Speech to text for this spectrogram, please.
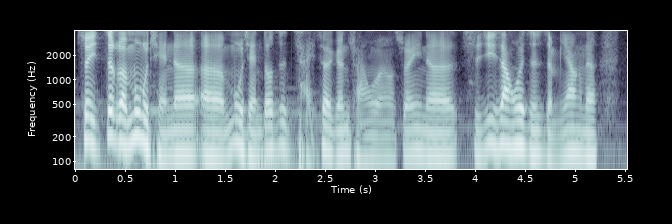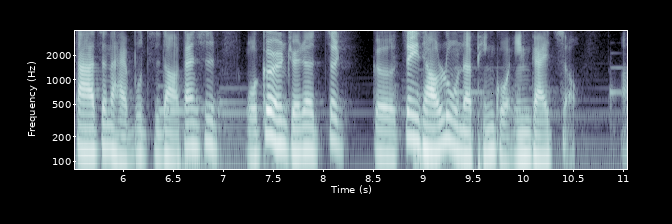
所以这个目前呢呃目前都是猜测跟传闻哦，所以呢实际上会是怎么样呢？大家真的还不知道。但是我个人觉得这个这条路呢，苹果应该走啊。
